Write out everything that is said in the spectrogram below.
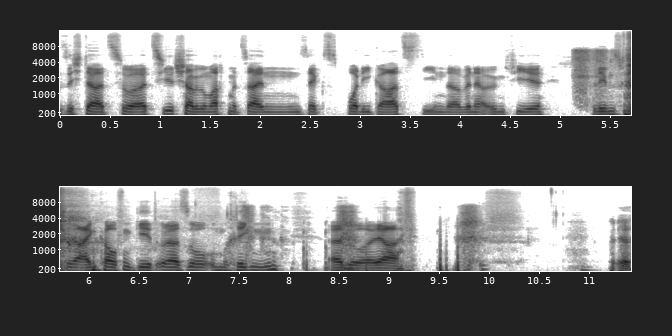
sich da zur Zielscheibe macht mit seinen sechs Bodyguards, die ihn da, wenn er irgendwie Lebensmittel einkaufen geht oder so, umringen. Also ja. Ja.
